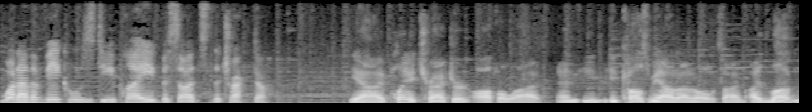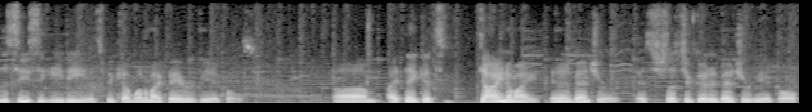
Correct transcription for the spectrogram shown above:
What other vehicles do you play besides the tractor? Yeah, I play a tractor an awful lot, and he, he calls me out on it all the time. I love the CCEV. It's become one of my favorite vehicles. Um, I think it's dynamite in adventure. It's such a good adventure vehicle.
